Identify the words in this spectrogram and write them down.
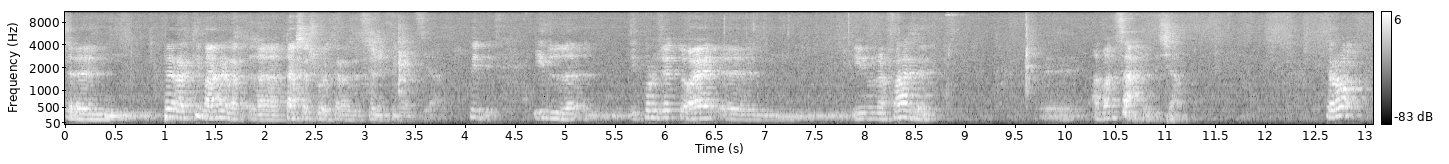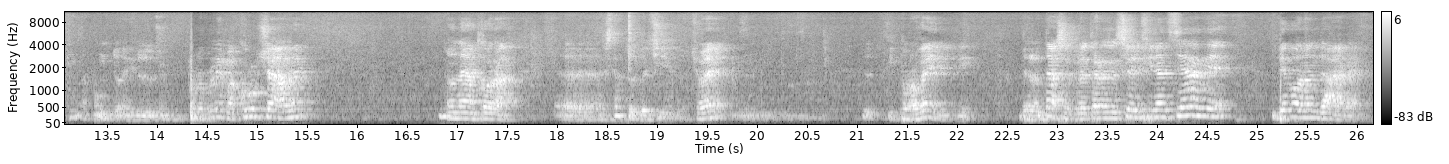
ehm, per attivare la, la, tassa sulle transazioni finanziarie. Quindi il, il progetto è ehm, in una fase eh, avanzata, diciamo. Però appunto il problema cruciale non è ancora eh, stato deciso, cioè i proventi della tassa sulle transazioni finanziarie devono andare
